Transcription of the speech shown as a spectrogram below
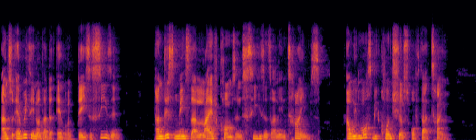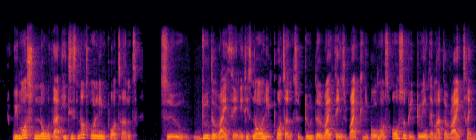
And so, everything under the heaven, there is a season. And this means that life comes in seasons and in times. And we must be conscious of that time. We must know that it is not only important to do the right thing, it is not only important to do the right things rightly, but we must also be doing them at the right time.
